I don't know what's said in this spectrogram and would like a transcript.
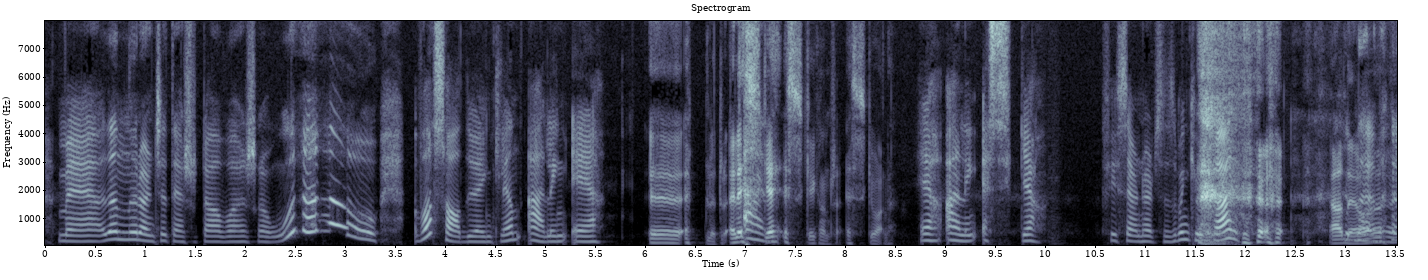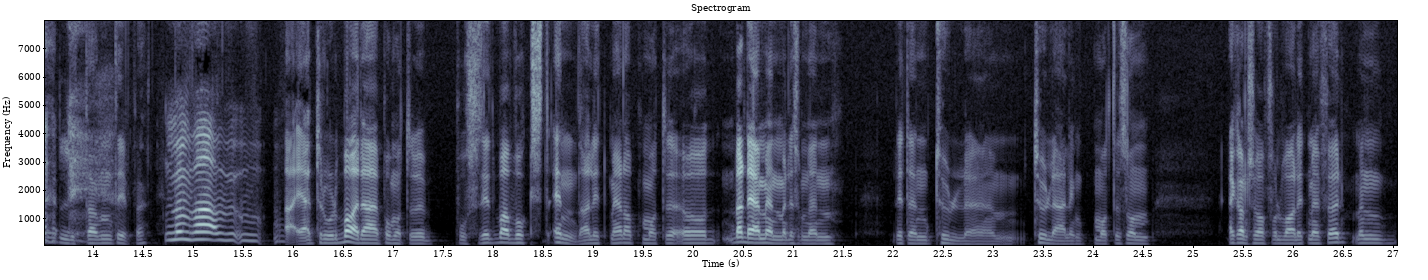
med den oransje T-skjorta og var sånn wow! Hva sa du egentlig igjen? Erling E. Uh, eple, tror jeg. Eller eske. Er- Eske, kanskje. Eske var det. Ja, Erling Eske. Fy søren, hørtes ut som en kul kar. Ja, det var litt av en type. Men hva Nei, jeg tror det bare er på en måte positivt. Bare vokst enda litt mer, da, på en måte. Og det er det jeg mener med liksom den litt den tulle, tulleærling, på en måte, som jeg kanskje i hvert fall var litt mer før. Men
